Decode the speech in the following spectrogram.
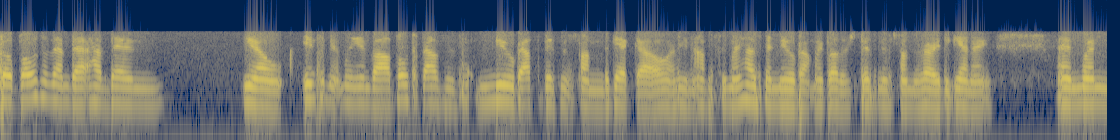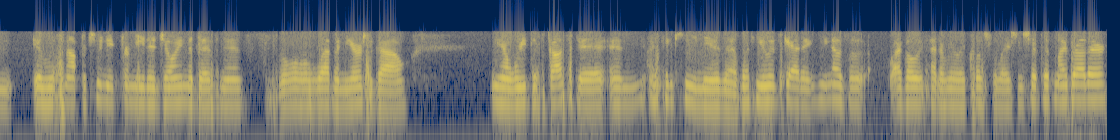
So both of them that have been, you know, intimately involved. Both spouses knew about the business from the get go. I mean, obviously my husband knew about my brother's business from the very beginning and when it was an opportunity for me to join the business well, 11 years ago, you know, we discussed it, and I think he knew that what he was getting. He knows that I've always had a really close relationship with my brother,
